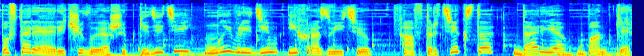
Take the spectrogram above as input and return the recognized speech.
Повторяя речевые ошибки детей, мы вредим их развитию. Автор текста Дарья Бантле.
